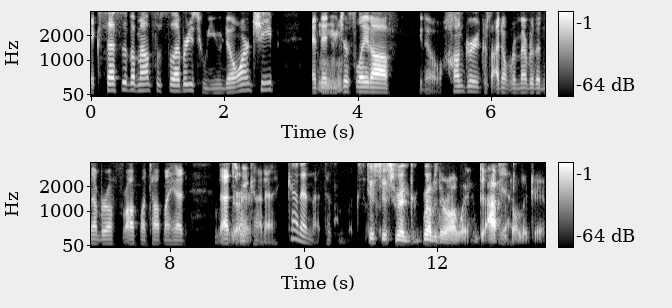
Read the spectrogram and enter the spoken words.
excessive amounts of celebrities who you know aren't cheap, and then mm-hmm. you just laid off, you know, hundred because I don't remember the number off off my top of my head that to right. me kind of kind of that doesn't look so just good. just rubs the wrong way the opposites yeah. don't look good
